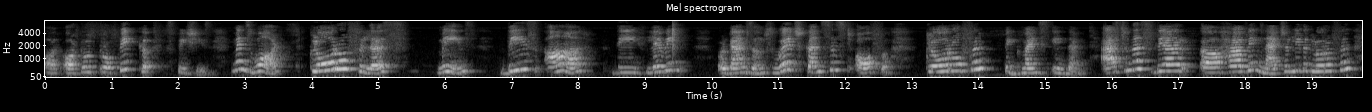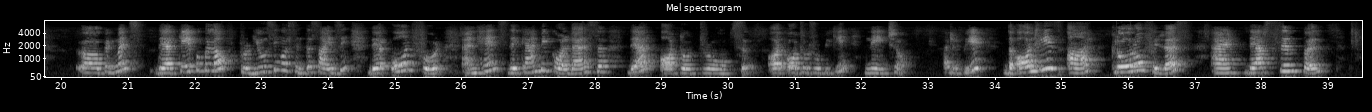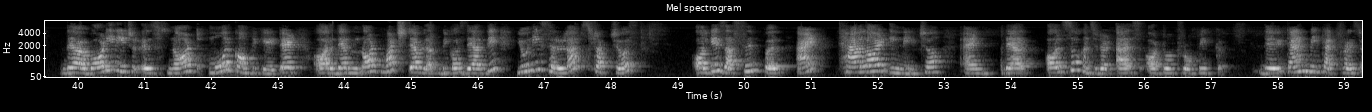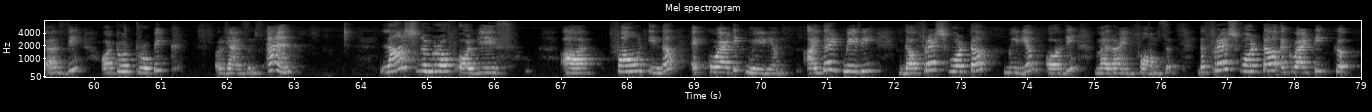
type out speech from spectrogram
or autotrophic species. Means what? Chlorophyllous means these are the living organisms which consist of chlorophyll pigments in them. As soon as they are uh, having naturally the chlorophyll uh, pigments, they are capable of producing or synthesizing their own food and hence they can be called as uh, they are autotrophs or autotrophic in nature. I repeat, the algae are chlorophyllous and they are simple. Their body nature is not more complicated or they are not much developed because they are the unicellular structures. Algae are simple and thalloid in nature and they are also considered as autotrophic. They can be categorized as the autotrophic organisms and large number of algae are found in the aquatic medium. Either it may be the freshwater medium or the marine forms. The freshwater aquatic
